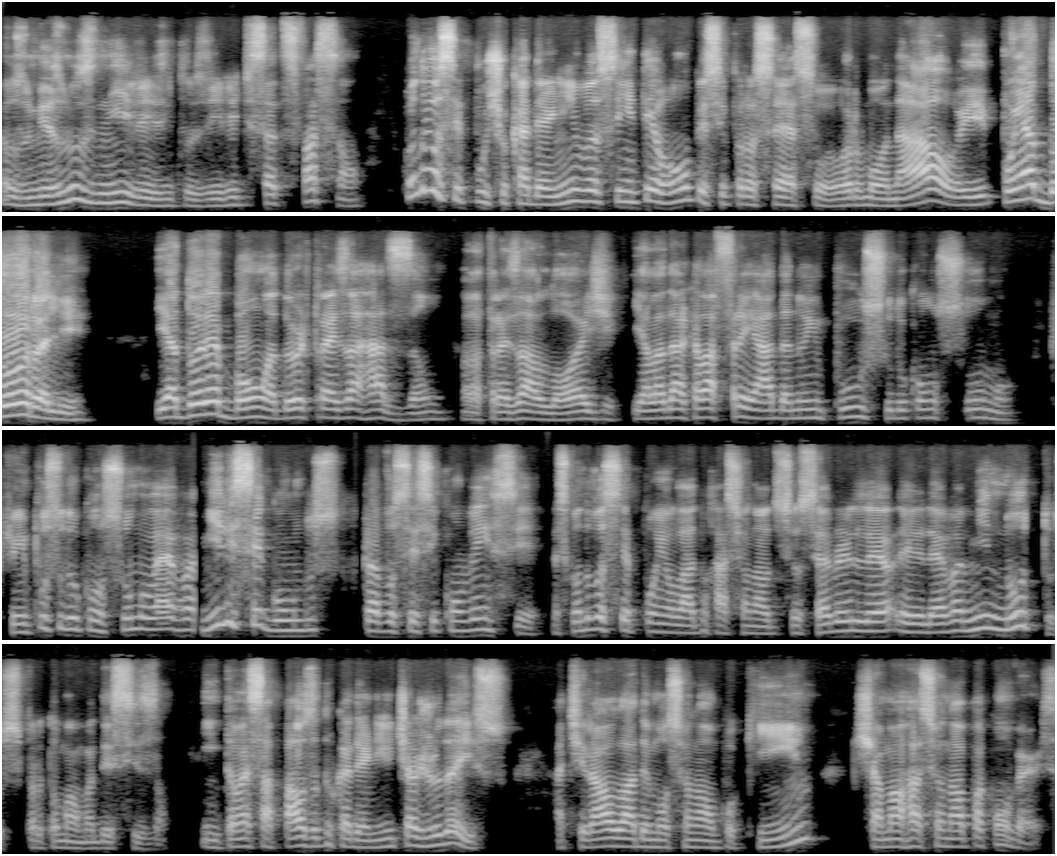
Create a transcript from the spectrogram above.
Os mesmos níveis, inclusive, de satisfação. Quando você puxa o caderninho, você interrompe esse processo hormonal e põe a dor ali. E a dor é bom, a dor traz a razão, ela traz a lógica e ela dá aquela freada no impulso do consumo. Porque o impulso do consumo leva milissegundos para você se convencer. Mas quando você põe o lado racional do seu cérebro, ele, leva minutos para tomar uma decisão. Então, essa pausa do caderninho te ajuda a isso. A tirar o lado emocional um pouquinho, chamar o racional para conversa.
